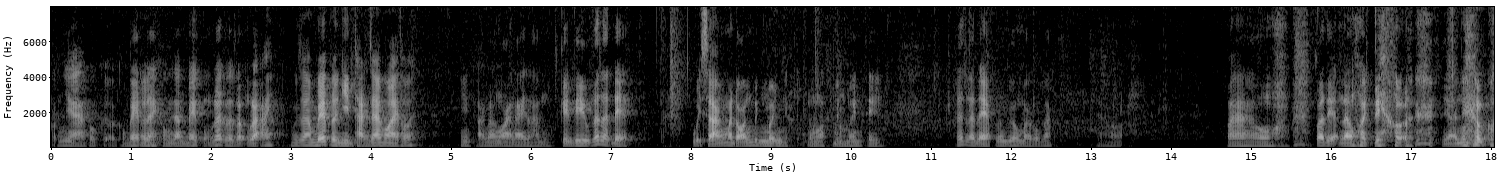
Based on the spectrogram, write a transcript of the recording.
có nhà có cửa có bếp Ừ. đây không gian bếp cũng rất là rộng rãi. Ra bếp rồi nhìn thẳng ra ngoài thôi nhìn thẳng ra ngoài này là một cái view rất là đẹp. Buổi sáng mà đón bình minh đúng không? Bình minh thì rất là đẹp luôn ông bà cô bác. Đó. Wow phát hiện ra một điều. Nhà anh Hiếu có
